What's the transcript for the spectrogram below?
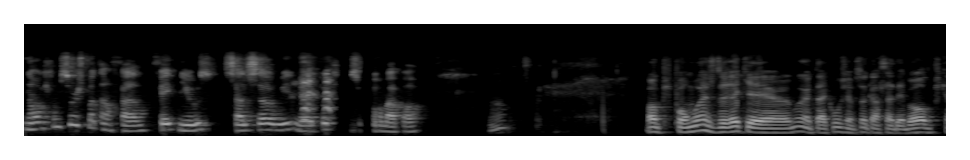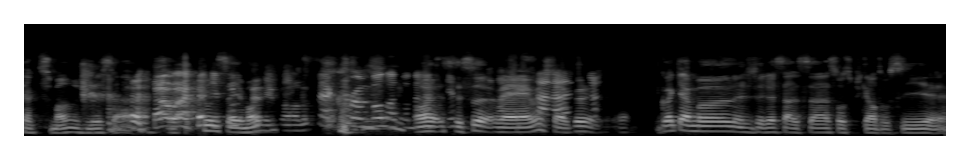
non, comme ça, je suis pas tant fan. Fake news. Salsa, oui, mais pas pour ma part. Bon, puis pour moi, je dirais que euh, moi, un taco, j'aime ça quand ça déborde, puis quand tu manges, là, ça, ça coule, c'est bon. Ça crumble dans ton Ouais, assiette. c'est ça. Mais moi, je suis un peu. ouais. Guacamole, je dirais salsa, sauce piquante aussi. euh,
